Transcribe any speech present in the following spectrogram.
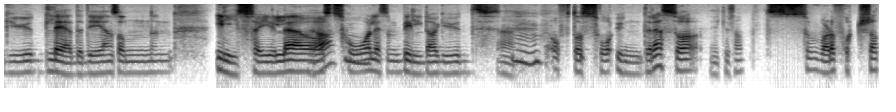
Gud lede de i en sånn ildsøyle og Ja. så liksom bildet av Gud Ja. Mm. ofte og så underet, så, så var det fortsatt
